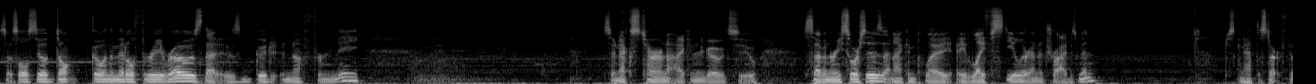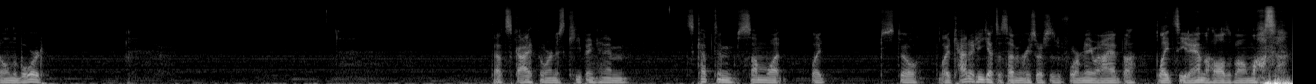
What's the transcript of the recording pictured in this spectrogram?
So Soul Steal, don't go in the middle three rows. That is good enough for me. So next turn I can go to seven resources and I can play a Life Stealer and a Tribesman. just going to have to start filling the board. That Skythorn is keeping him, it's kept him somewhat, like, still, like, how did he get to seven resources before me when I had the Blightseed and the Halls of Oam'Lassa?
